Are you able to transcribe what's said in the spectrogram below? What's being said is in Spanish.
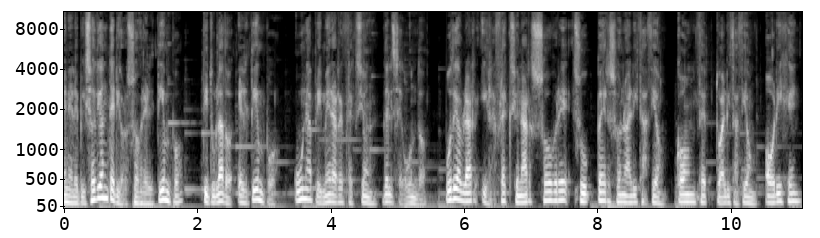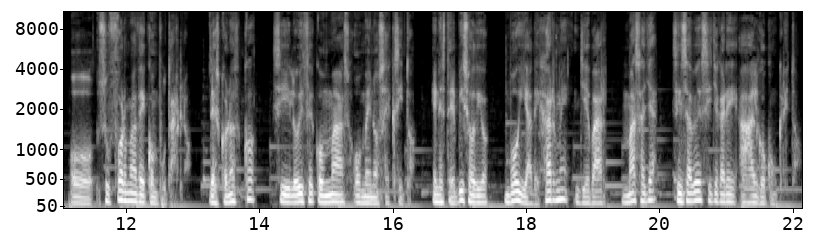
En el episodio anterior sobre el tiempo, titulado El tiempo, una primera reflexión del segundo, pude hablar y reflexionar sobre su personalización, conceptualización, origen o su forma de computarlo. Desconozco si lo hice con más o menos éxito. En este episodio voy a dejarme llevar más allá sin saber si llegaré a algo concreto.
